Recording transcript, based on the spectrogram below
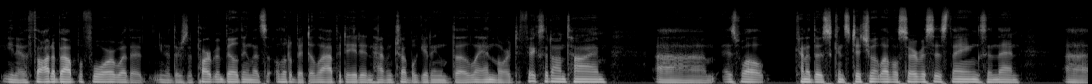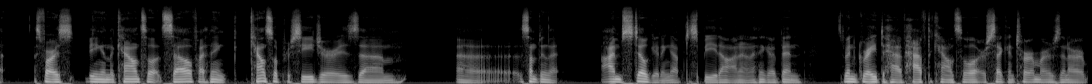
you know, thought about before. Whether you know, there's an apartment building that's a little bit dilapidated and having trouble getting the landlord to fix it on time, um, as well, kind of those constituent level services things, and then uh, as far as being in the council itself, I think council procedure is um, uh, something that I'm still getting up to speed on, and I think I've been. It's been great to have half the council are second termers and are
